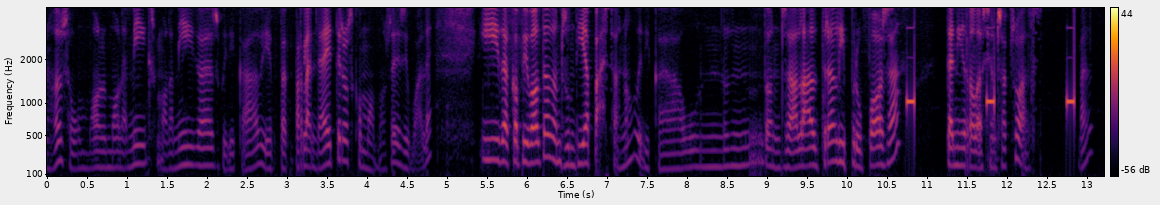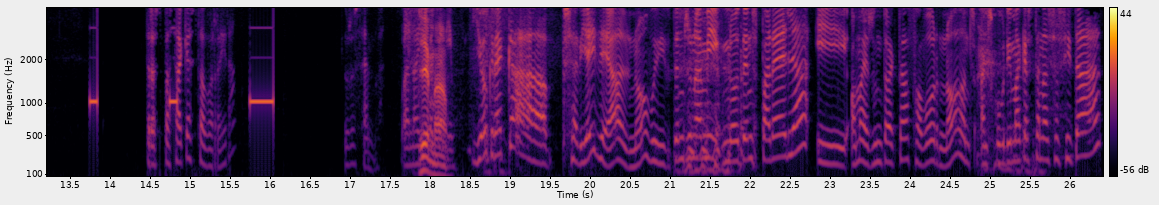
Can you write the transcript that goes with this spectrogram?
no? Sou molt, molt amics, molt amigues, vull dir que vull dir, pa- parlem d'heteros com homos, eh? és igual, eh? I de cop i volta, doncs, un dia passa, no? Vull dir que un, doncs, a l'altre li proposa tenir relacions sexuals, val? Traspassar aquesta barrera? Què us sembla? La noia Gemma. que tenim. Jo crec que seria ideal, no? Vull dir, tu tens un amic, no tens parella i, home, és un tracte a favor, no? Doncs ens cobrim aquesta necessitat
